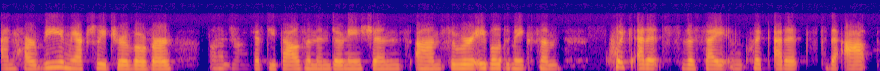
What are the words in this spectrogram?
and Harvey, and we actually drove over 150,000 in donations. Um, so we were able to make some quick edits to the site and quick edits to the app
